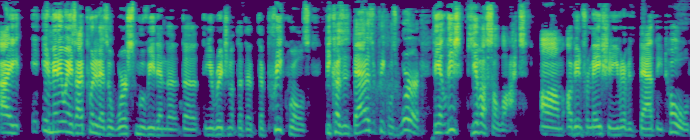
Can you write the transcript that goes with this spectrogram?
I in many ways I put it as a worse movie than the the the original the the, the prequels because as bad as the prequels were, they at least give us a lot um of information, even if it's badly told.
